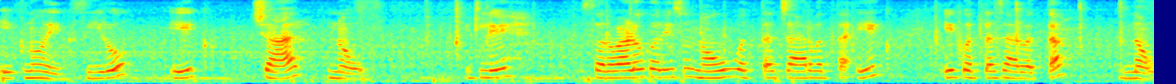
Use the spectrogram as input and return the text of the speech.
એકનો એક, ઝીરો, એક, ચાર, નવ. એટલે સરવાળો કરીશું નવ વત્તા ચાર વત્તા એક એક વત્તા ચાર વત્તા નવ.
